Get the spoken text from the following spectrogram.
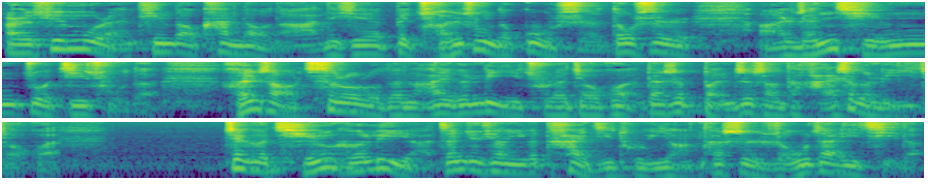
耳熏目染，听到看到的啊那些被传颂的故事，都是啊人情做基础的，很少赤裸裸的拿一个利益出来交换，但是本质上它还是个利益交换。这个情和利啊，真就像一个太极图一样，它是揉在一起的，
